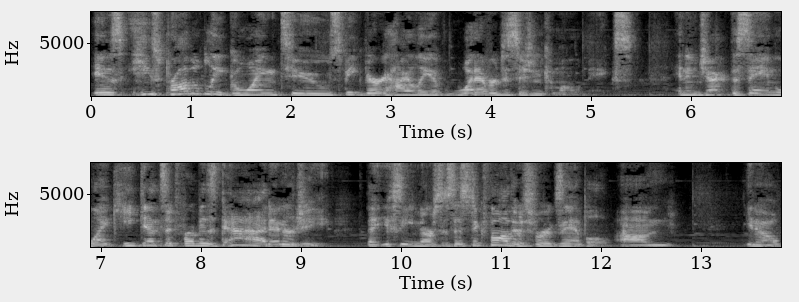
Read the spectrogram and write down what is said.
is he's probably going to speak very highly of whatever decision Kamala makes and inject the same, like, he gets it from his dad energy that you see narcissistic fathers, for example. Um, you know,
